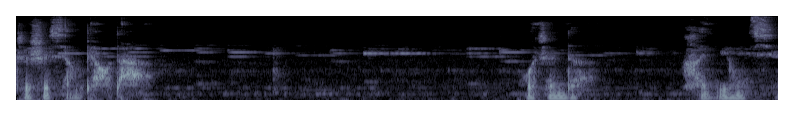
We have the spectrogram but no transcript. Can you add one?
只是想表达，我真的很用心。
